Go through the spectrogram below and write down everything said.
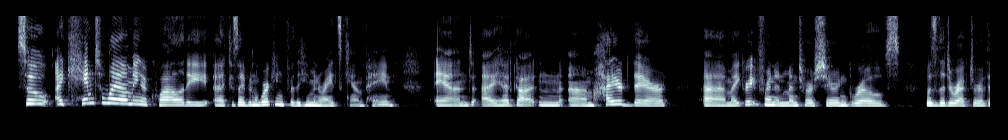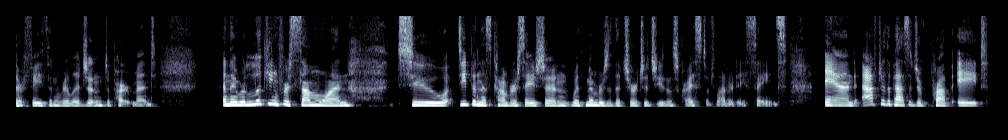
So I came to Wyoming Equality because uh, I'd been working for the Human Rights Campaign, and I had gotten um, hired there. Uh, my great friend and mentor Sharon Groves was the director of their faith and religion department. And they were looking for someone to deepen this conversation with members of the Church of Jesus Christ of Latter day Saints. And after the passage of Prop 8, it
